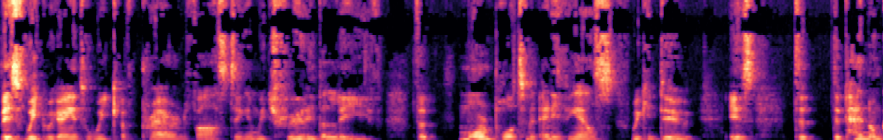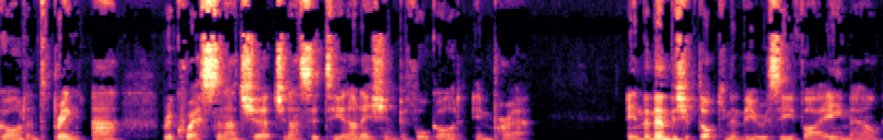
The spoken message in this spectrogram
This week we're going into a week of prayer and fasting, and we truly believe that more important than anything else we can do is to depend on God and to bring our requests and our church, and our city, and our nation before God in prayer. In the membership document that you receive via email,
